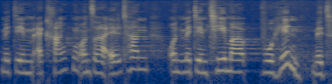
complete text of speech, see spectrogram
mit dem Erkranken unserer Eltern und mit dem Thema, wohin mit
